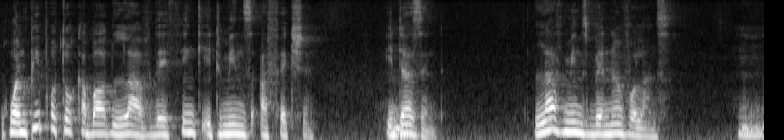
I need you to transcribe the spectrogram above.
when people talk about love, they think it means affection. It hmm. doesn't. Love means benevolence. Hmm.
